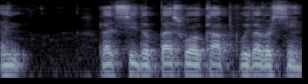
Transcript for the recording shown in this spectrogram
and let's see the best World Cup we've ever seen.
